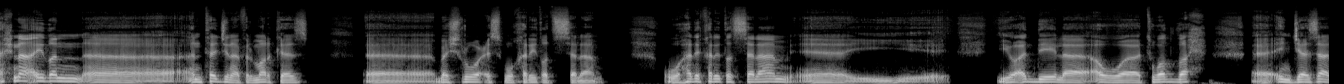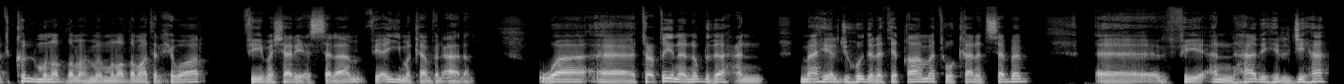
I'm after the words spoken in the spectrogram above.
إحنا أيضا أنتجنا في المركز مشروع اسمه خريطة السلام وهذه خريطة السلام آه، يؤدي إلى أو توضح آه، إنجازات كل منظمة من منظمات الحوار في مشاريع السلام في أي مكان في العالم. وتعطينا نبذة عن ما هي الجهود التي قامت وكانت سبب آه، في أن هذه الجهة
